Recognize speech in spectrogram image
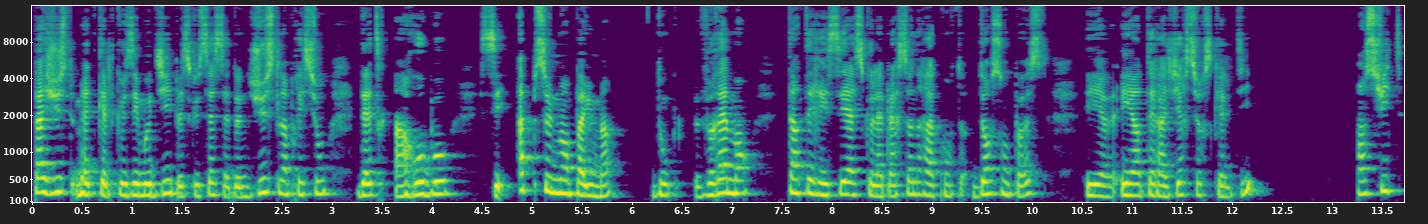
Pas juste mettre quelques emojis parce que ça, ça donne juste l'impression d'être un robot. C'est absolument pas humain. Donc vraiment t'intéresser à ce que la personne raconte dans son poste euh, et interagir sur ce qu'elle dit. Ensuite,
